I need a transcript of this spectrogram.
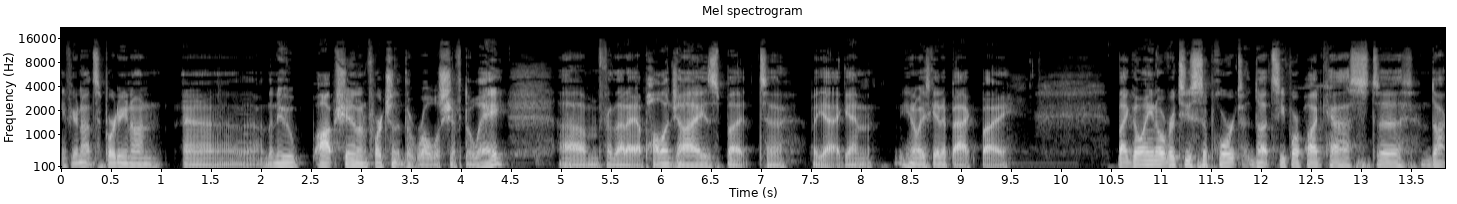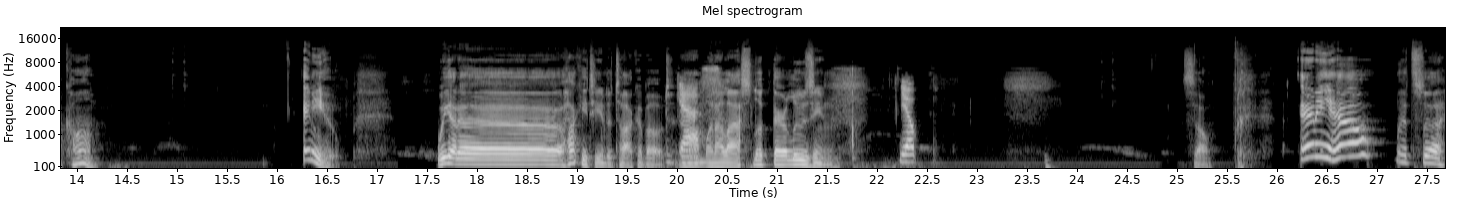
if you're not supporting on uh, the new option, unfortunately, the role will shift away. Um, for that, I apologize. But, uh, but yeah, again, you can always get it back by, by going over to support.c4podcast.com. Anywho, we got a hockey team to talk about. Yes. Um, when I last looked, they're losing. Yep. So, anyhow, let's uh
